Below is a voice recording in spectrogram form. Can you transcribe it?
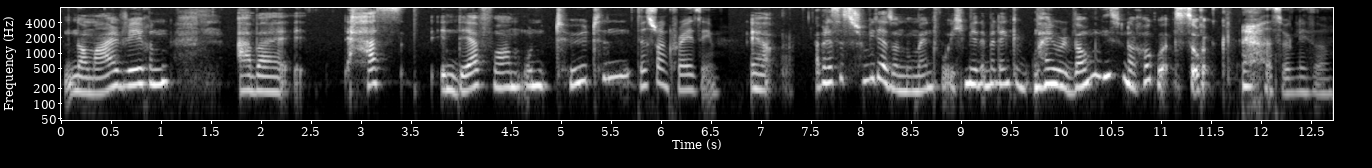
normal wären. Aber Hass in der Form und Töten, Das ist schon crazy. ja. Aber das ist schon wieder so ein Moment, wo ich mir immer denke, Harry, warum gehst du nach Hogwarts zurück? Das ist wirklich so.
